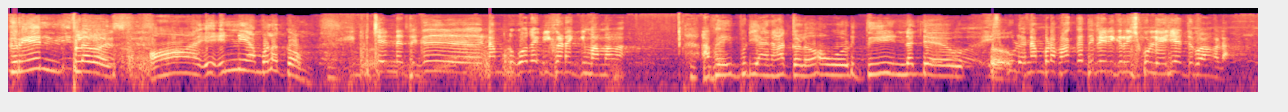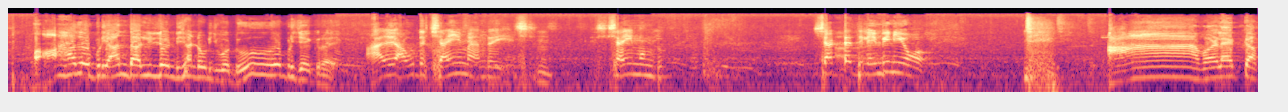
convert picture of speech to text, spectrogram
கிரீன் ஃப்ளவர்ஸ் ஆ என்னையா முழக்கம்? சென்னத்துக்கு நம்மளுக்கு உதவி கிடைக்கும் மாமா? அப்ப இப்படியா நாட்களும் நல்ல ஸ்கூல்ல நம்ம பக்கத்துல இருக்கிற ஸ்கூல்ல சேர்த்துருவாங்களா அது எப்படி அந்த அள்ளில சண்டை பிடிச்சு போட்டு எப்படி சேர்க்கிறாரு அது அவுட்ட சைம் அந்த சைம் உண்டு. சட்டத்தில் எம்பினியோ வழக்கம்.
